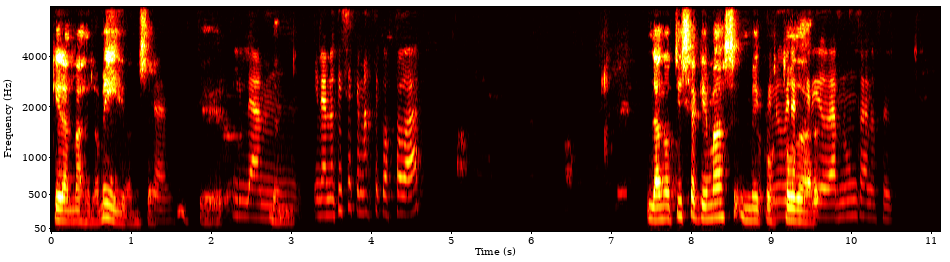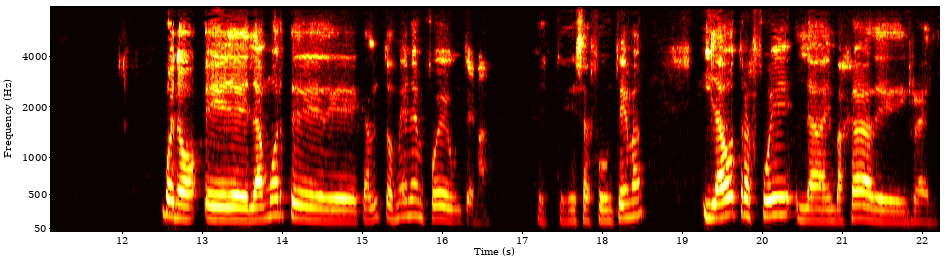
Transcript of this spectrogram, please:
que eran más de lo mío. No sé. ¿Y, la, ¿Y, la, noticia que más te costó dar? La noticia que más me costó no dar. dar nunca, no sé. Bueno, eh, la muerte de, Carlitos Menem fue un tema. Este, esa fue un tema. Y la otra fue la embajada de Israel.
